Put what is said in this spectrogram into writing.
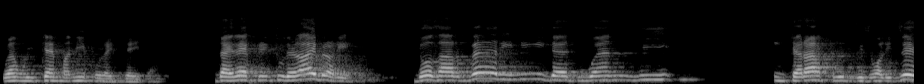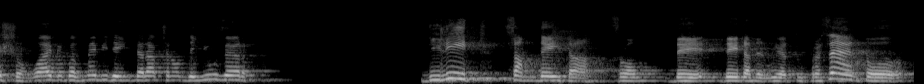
when we can manipulate data directly into the library. Those are very needed when we interact with visualization. Why? Because maybe the interaction of the user delete some data from the data that we have to present or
